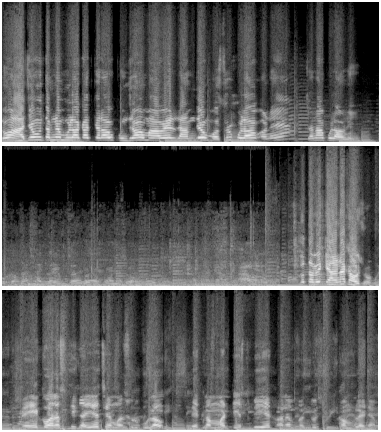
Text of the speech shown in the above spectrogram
તો આજે હું તમને મુલાકાત કરાવું કુંજરાવમાં આવેલ રામદેવ મસરૂ પુલાવ અને ચના પુલાવની. તો તમે ક્યારના ખાવ છો? મેં એક વર્ષથી કહીએ છે મસૂર પુલાવ. એક નંબર ટેસ્ટ બી એક અને બધું કમ્પ્લીટ એમ.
